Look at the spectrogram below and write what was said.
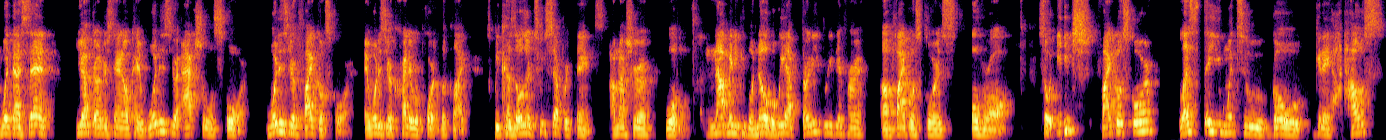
With that said, you have to understand, okay, what is your actual score? What is your FICO score? And what does your credit report look like? Because those are two separate things. I'm not sure, well, not many people know, but we have 33 different uh, FICO scores overall. So each FICO score let's say you went to go get a house,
